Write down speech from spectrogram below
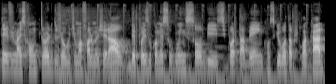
teve mais controle do jogo de uma forma geral. Depois do começo ruim, soube se portar bem, conseguiu voltar pro placar.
